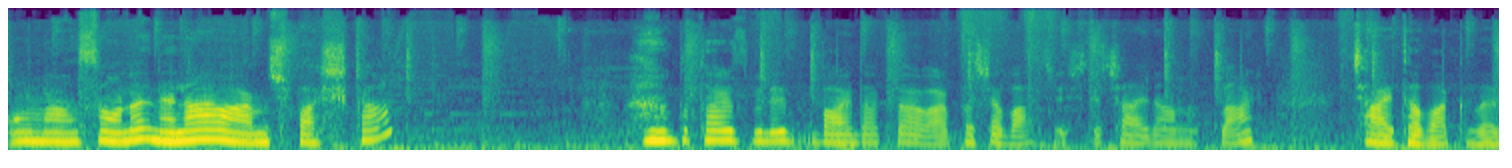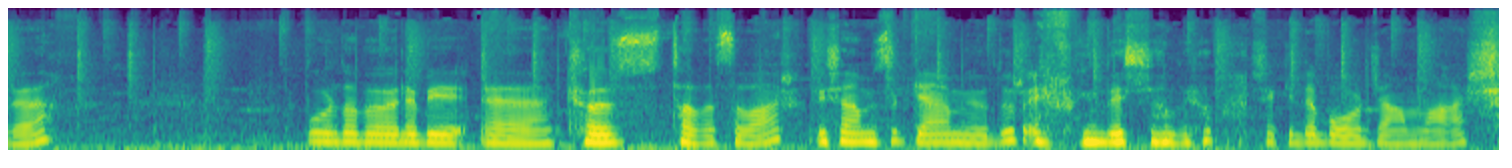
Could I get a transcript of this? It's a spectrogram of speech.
Ondan sonra neler varmış başka? Bu tarz bile bardaklar var. Paşa Bahçe işte çaydanlıklar, çay tabakları. Burada böyle bir e, köz tavası var. İnşallah müzik gelmiyordur. Ebru çalıyor. Bu şekilde borcam var.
